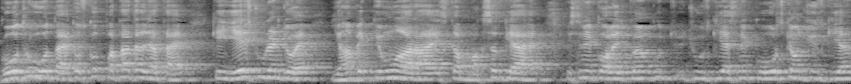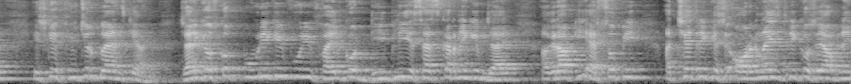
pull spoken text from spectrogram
गो थ्रू होता है तो उसको पता चल जाता है कि ये स्टूडेंट जो है, यहाँ पे क्यों आ रहा है, इसका मकसद क्या है, इसने कॉलेज क्यों चूज़ किया, इसने कोर्स क्यों चूज़ किया, इसके फ्यूचर प्लान्स क्या है। यानी कि उसको पूरी की पूरी फ़ाइल को डीपली असेस करने की बजाय, अगर आपकी एसओपी अच्छे तरीके से ऑर्गेनाइज तरीकों से आपने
